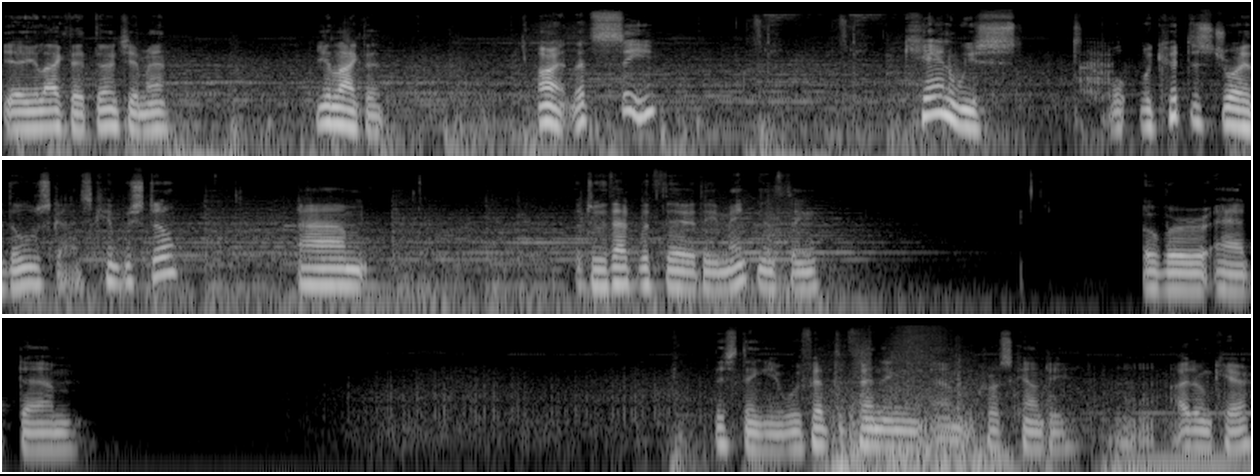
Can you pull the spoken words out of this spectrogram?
yeah, you like that, don't you, man? You like that. Alright, let's see. Can we... Well, we could destroy those guys. Can we still... Um, do that with the, the maintenance thing over at um, this thing here. We've had defending um, cross county. Uh, I don't care.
